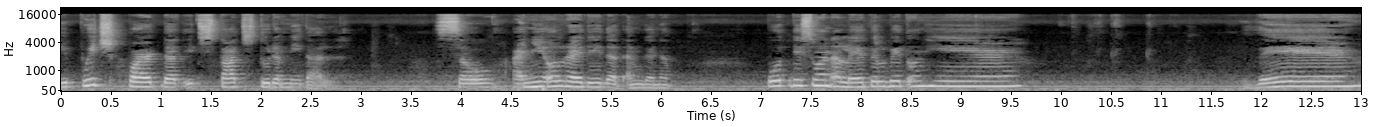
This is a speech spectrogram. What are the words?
if which part that it starts to the middle. So I knew already that I'm gonna put this one a little bit on here there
